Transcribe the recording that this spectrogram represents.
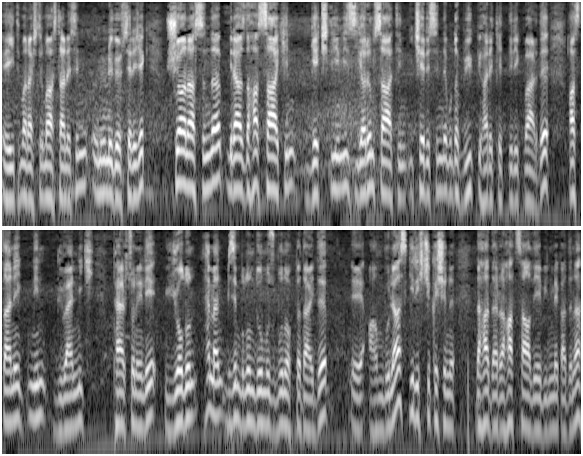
eğitim araştırma hastanesinin önünü gösterecek. Şu an aslında biraz daha sakin geçtiğimiz yarım saatin içerisinde burada büyük bir hareketlilik vardı. Hastanenin güvenlik personeli yolun hemen bizim bulunduğumuz bu noktadaydı e, ambulans giriş çıkışını daha da rahat sağlayabilmek adına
